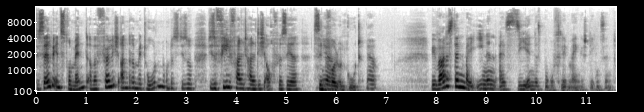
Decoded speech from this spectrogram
dasselbe Instrument, aber völlig andere Methoden und das diese, diese Vielfalt halte ich auch für sehr sinnvoll ja. und gut. Ja. Wie war das denn bei Ihnen, als Sie in das Berufsleben eingestiegen sind?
